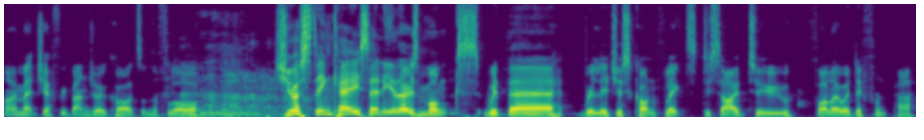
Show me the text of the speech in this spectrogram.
I met Jeffrey Banjo cards on the floor, just in case any of those monks with their religious conflicts decide to follow a different path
